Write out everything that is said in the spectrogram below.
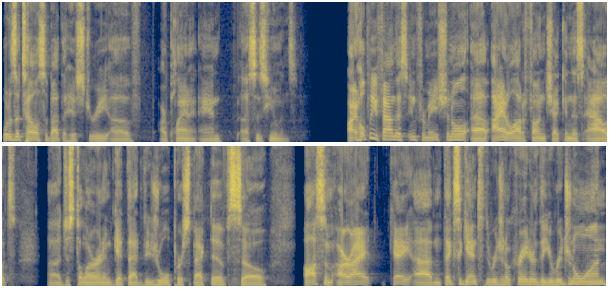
What does it tell us about the history of our planet and us as humans? All right, hopefully you found this informational. Uh, I had a lot of fun checking this out uh, just to learn and get that visual perspective. So awesome. All right. Okay, um, thanks again to the original creator, the original one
